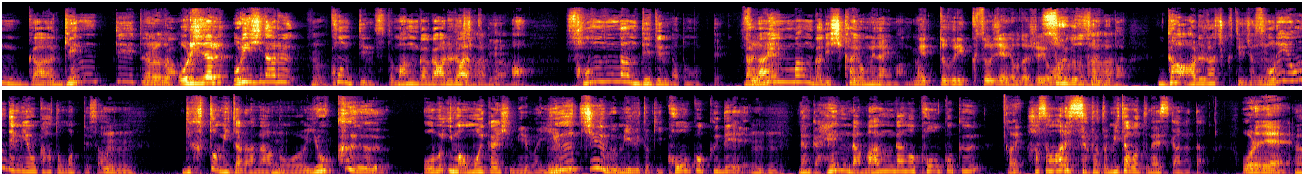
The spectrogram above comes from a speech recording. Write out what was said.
漫画限定とないうかオリジナル？オリジナルうん。コンテンツと漫画があるらしくてはいはいはいはい。あそんなん出てんだと思って。だから LINE 漫画でしか読めない漫画。ネットフリックスオリジナルのことでしょそういうことそういうこと。はがあるらしくてじゃあうん。それ読んでみようかと思ってさ。いはいうんうん。でふと見たらなあのよくお今思い返してみれば YouTube 見るとき広告でうんうん。なんか変な漫画の広告はい。挟まれてたこと見たことないですかあなた？俺ねうん。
